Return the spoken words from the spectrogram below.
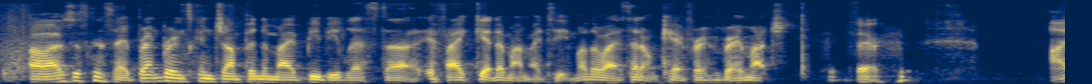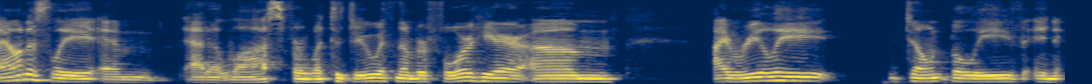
Oh, I was just gonna say Brent Burns can jump into my BB list uh, if I get him on my team. Otherwise, I don't care for him very much. Fair. I honestly am at a loss for what to do with number four here. Um, I really don't believe in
